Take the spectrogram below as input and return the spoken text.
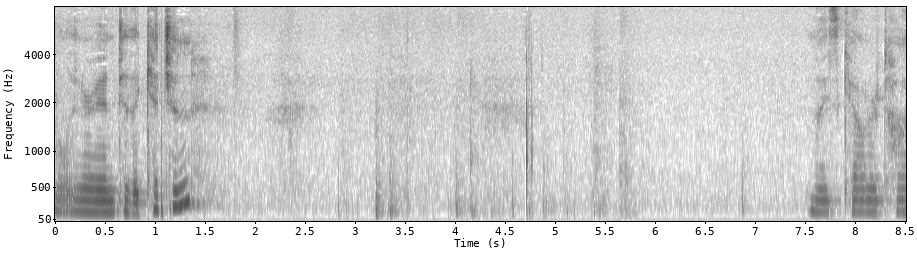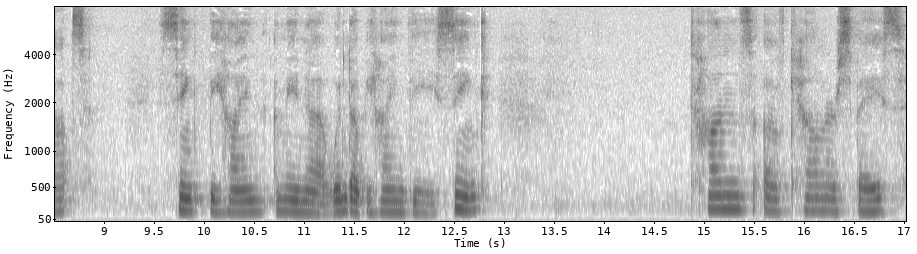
We'll enter into the kitchen. Nice countertops, sink behind, I mean, a window behind the sink. Tons of counter space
